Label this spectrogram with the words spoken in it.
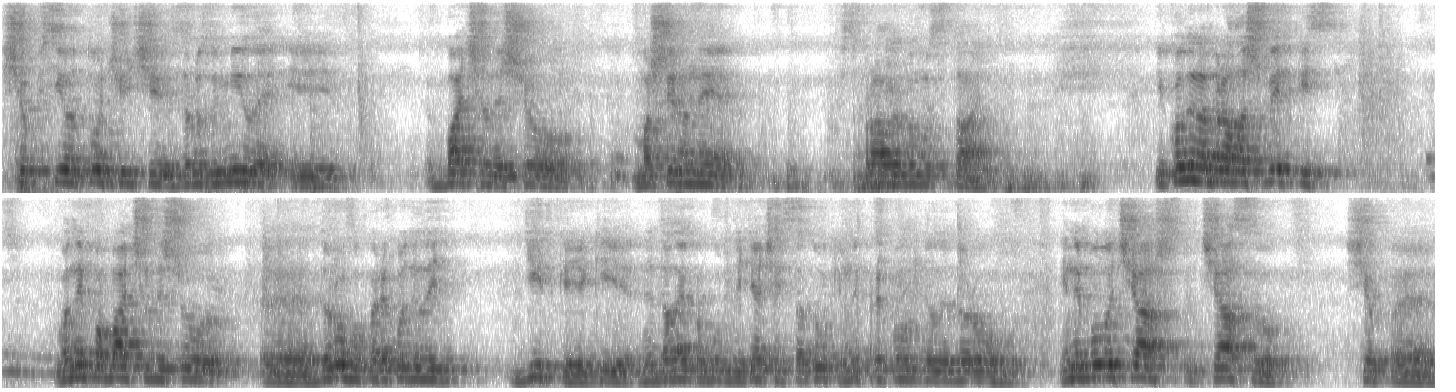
щоб всі оточуючі зрозуміли і бачили, що машина не в справленому стані. І коли набрала швидкість, вони побачили, що е, дорогу переходили дітки, які недалеко був дитячий садок, і вони приходили дорогу. І не було часу, щоб е,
